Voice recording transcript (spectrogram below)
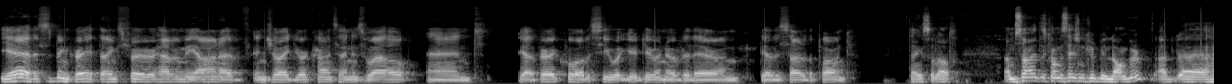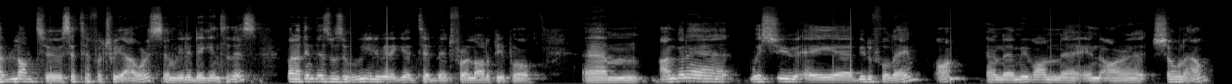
Yeah, this has been great. Thanks for having me on. I've enjoyed your content as well. And yeah, very cool to see what you're doing over there on the other side of the pond. Thanks a lot. I'm sorry this conversation could be longer. I'd uh, have loved to sit here for three hours and really dig into this, but I think this was a really, really good tidbit for a lot of people. Um, I'm gonna wish you a, uh, beautiful day on and uh, move on uh, in our uh, show now.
